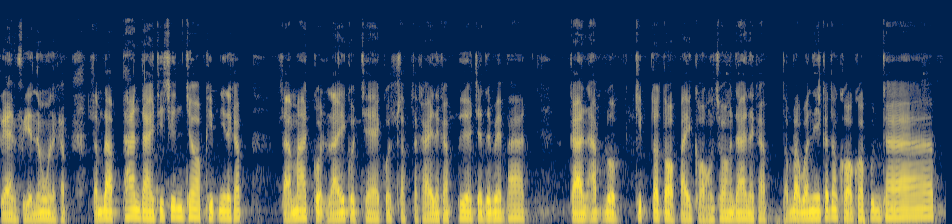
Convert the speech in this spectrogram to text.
Grand f i a n o นะครับสำหรับท่านใดที่ชื่นชอบคลิปนี้นะครับ สามารถกดไลค์กดแชร์กด Subscribe นะครับ เพื่อจะได้ไม่พลาดการอัปโหลด คลิปต่อๆไปของช่องได้นะครับสำหรับวันนี้ก็ต้องขอขอบคุณครับ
